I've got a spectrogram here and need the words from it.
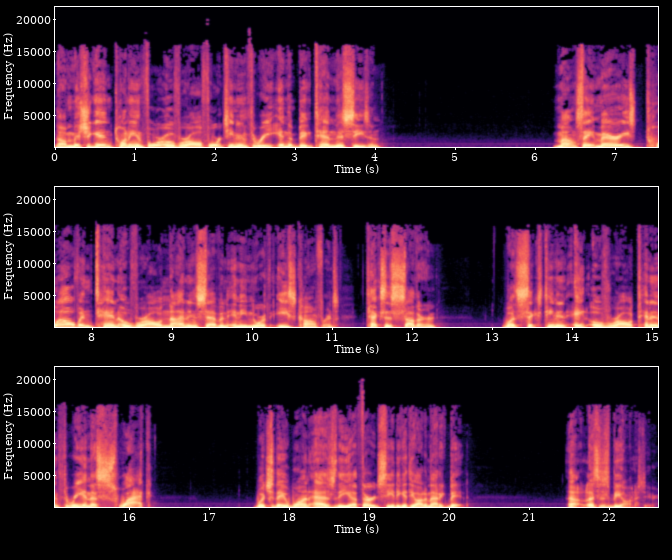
Now, Michigan, 20 and 4 overall, 14 and 3 in the Big Ten this season. Mount St. Mary's, 12 and 10 overall, 9 and 7 in the Northeast Conference. Texas Southern was 16 and 8 overall, 10 and 3 in the SWAC, which they won as the uh, third seed to get the automatic bid. Now, let's just be honest here.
